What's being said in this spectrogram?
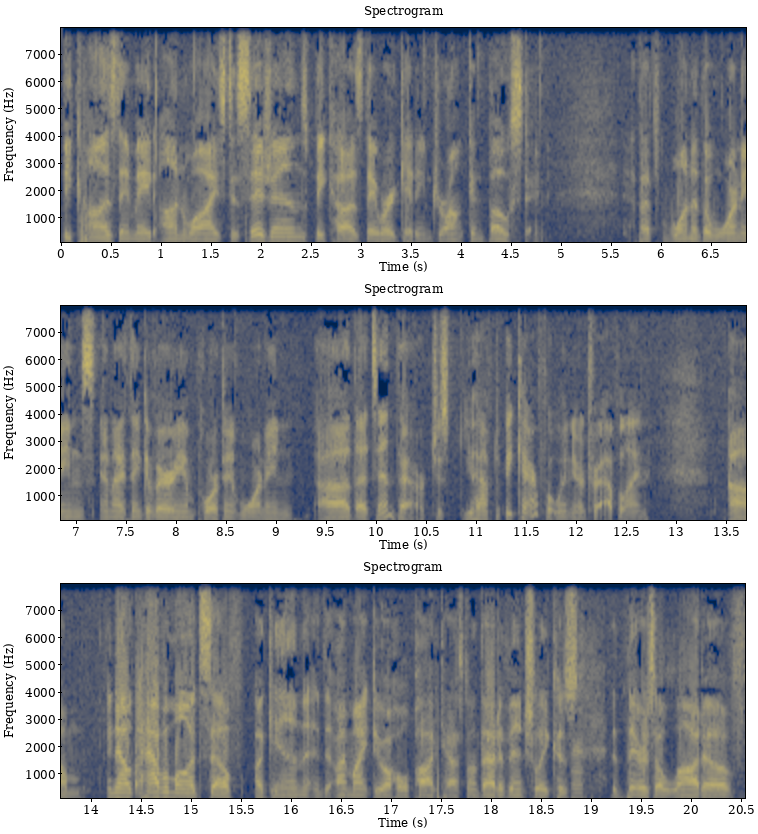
because they made unwise decisions because they were getting drunk and boasting. That's one of the warnings, and I think a very important warning uh, that's in there. Just you have to be careful when you're traveling. Um, and now the Havamal itself, again, I might do a whole podcast on that eventually because there's a lot of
